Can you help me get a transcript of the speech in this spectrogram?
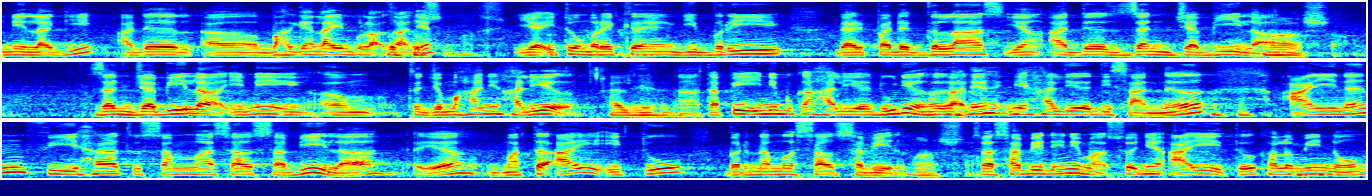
Ini lagi ada uh, bahagian lain pula Zat ya? Iaitu mereka yang diberi daripada gelas yang ada zanjabila. Masyaallah zanjabila ini um, terjemahannya halia. Halia. Ha, tapi ini bukan halia dunia kan ya. Ini halia di sana. Ainan fiha tusamma salsabila ya. Mata air itu bernama salsabil. Salsabil ini maksudnya air itu kalau minum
